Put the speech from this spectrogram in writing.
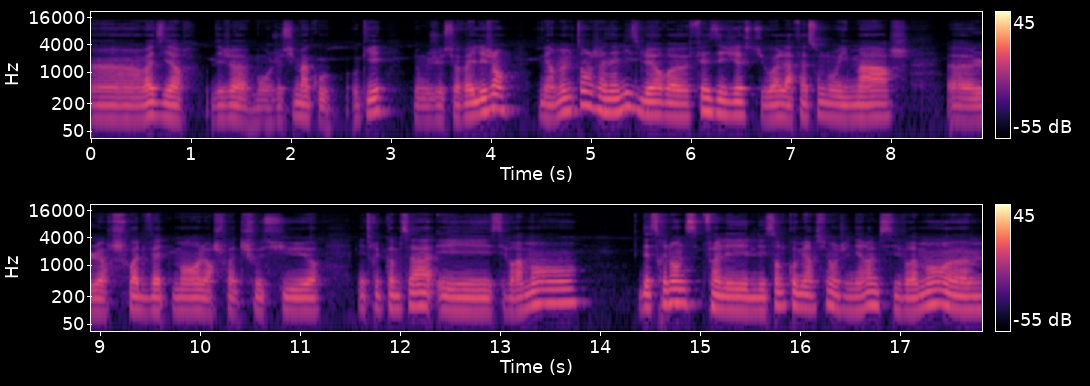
un, on va dire, déjà, bon, je suis Mako, ok? Donc je surveille les gens. Mais en même temps, j'analyse leurs euh, faits et gestes, tu vois, la façon dont ils marchent, euh, leur choix de vêtements, leur choix de chaussures, les trucs comme ça. Et c'est vraiment... Deathland, enfin les, les centres commerciaux en général, c'est vraiment euh,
